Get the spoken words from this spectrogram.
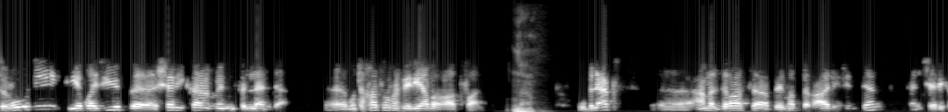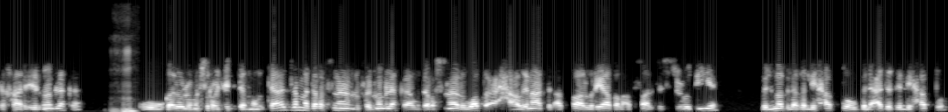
سعودي يبغى يجيب آه، شركة من فنلندا آه، متخصصة في رياضة الأطفال نعم. وبالعكس عمل دراسة بمبلغ عالي جدا عند شركة خارج المملكة. مهم. وقالوا له مشروع جدا ممتاز. لما درسنا له في المملكة ودرسنا له وضع حاضنات الأطفال ورياض الأطفال في السعودية بالمبلغ اللي حطه وبالعدد اللي حطه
